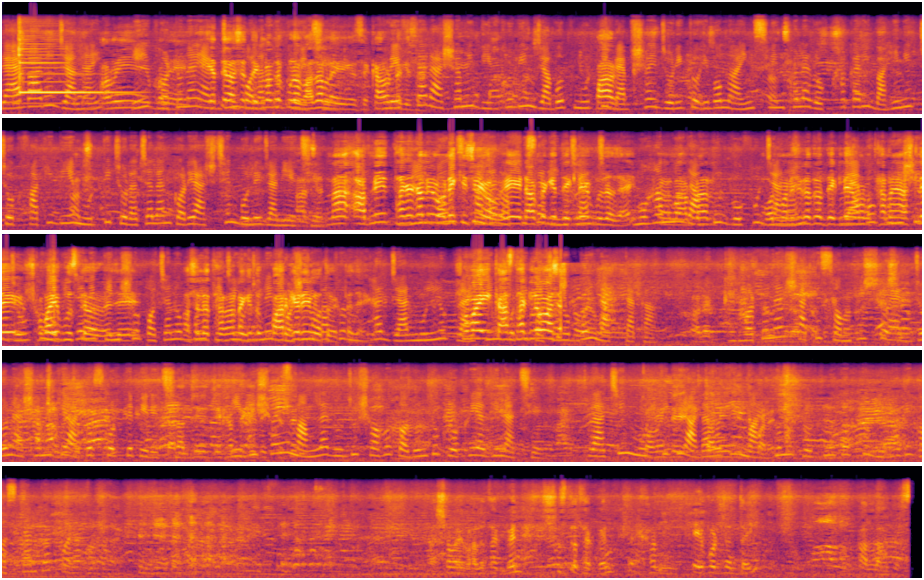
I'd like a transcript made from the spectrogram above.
র্যাব জানায় এই মানে ঘটনায় একজন পলাতক রয়েছে। গ্রেফতার আসামি দীর্ঘদিন যাবৎ মূর্তি ব্যবসায় জড়িত এবং আইন শৃঙ্খলা রক্ষাকারী বাহিনীর চোখ ফাঁকি দিয়ে মূর্তি চোরাচালান করে আসছেন বলে জানিয়েছে। আচ্ছা, মোহাম্মদ আব্দুল গফুর জানান, মানসিকতা দেখলে র্যাব আমার ও থানায় পুলিশের আসলে যৌথ সবাই বুঝতে অভিযানে পারবে যে 395 আসলে কেজি থানাটা কিন্তু ওজনের পার্কেরই মতো কষ্টি একটা পাথর জায়গা। উদ্ধার যার মূল্য প্রায় 95 লাখ টাকা। ঘটনার সাথে সম্পৃক্ত একজন আসামিকে আটক করতে পেরেছে। এ বিষয়ে মামলা রুজু সহ তদন্ত প্রক্রিয়াধীন আছে। প্রাচীন মূর্তিটি আদালতের মাধ্যমে প্রত্নতত্ত্ব বিভাগে হস্তান্তর করা হবে। সবাই ভালো থাকবেন, সুস্থ থাকবেন। এখন এই পর্যন্তই। আল্লাহ হাফেজ।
